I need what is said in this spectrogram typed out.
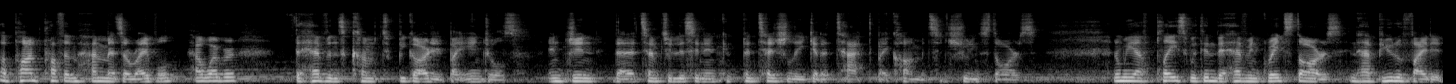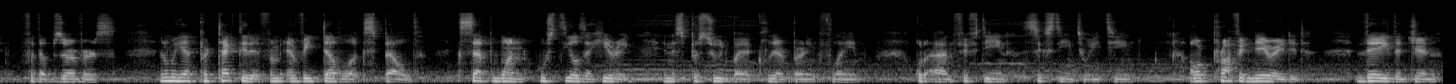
Upon Prophet Muhammad's arrival, however, the heavens come to be guarded by angels, and jinn that attempt to listen in can potentially get attacked by comets and shooting stars and we have placed within the heaven great stars, and have beautified it for the observers, and we have protected it from every devil expelled, except one who steals a hearing and is pursued by a clear burning flame. Quran 15, 16 to 18. Our Prophet narrated, They, the jinn,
